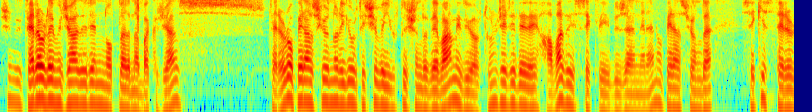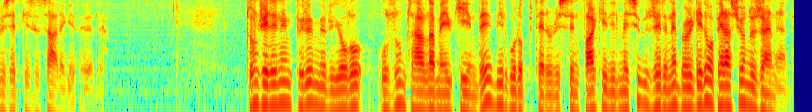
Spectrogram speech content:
Şimdi terörle mücadelenin notlarına bakacağız. Terör operasyonları yurt içi ve yurt dışında devam ediyor. Tunceli'de de hava destekli düzenlenen operasyonda 8 terörist etkisiz hale getirildi. Tunceli'nin Pülümür yolu uzun tarla mevkiinde bir grup teröristin fark edilmesi üzerine bölgede operasyon düzenlendi.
